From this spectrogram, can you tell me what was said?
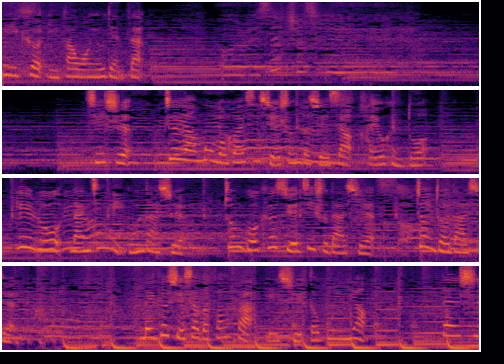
立刻引发网友点赞。其实，这样默默关心学生的学校还有很多，例如南京理工大学、中国科学技术大学、郑州大学。每个学校的方法也许都不一样，但是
